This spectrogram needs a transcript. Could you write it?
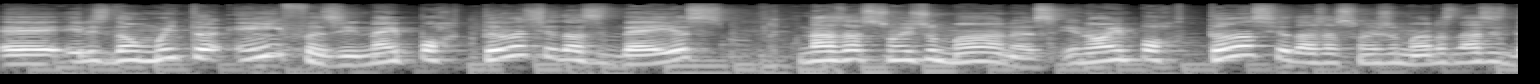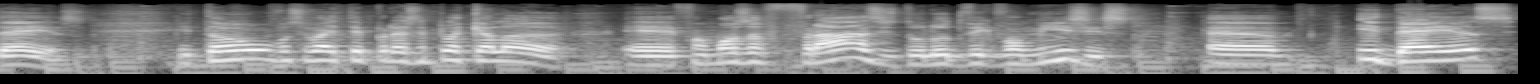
é, eles dão muita ênfase na importância das ideias nas ações humanas e não a importância das ações humanas nas ideias. Então, você vai ter, por exemplo, aquela é, famosa frase do Ludwig von Mises: é, ideias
